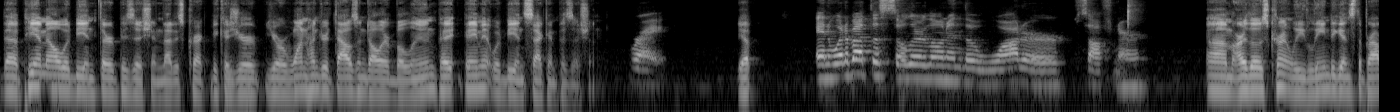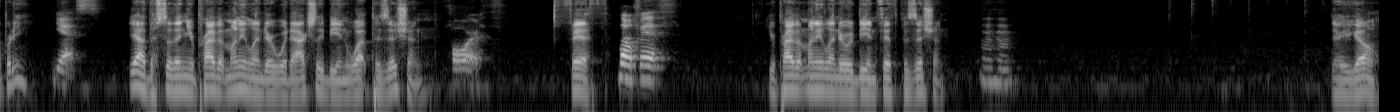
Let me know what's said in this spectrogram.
The PML would be in third position. That is correct because your your one hundred thousand dollar balloon pay- payment would be in second position. Right. Yep. And what about the solar loan and the water softener? Um, are those currently liened against the property? Yes. Yeah. th- So then your private money lender would actually be in what position? Fourth. Fifth. No, fifth. Your private money lender would be in fifth position. hmm There you go.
